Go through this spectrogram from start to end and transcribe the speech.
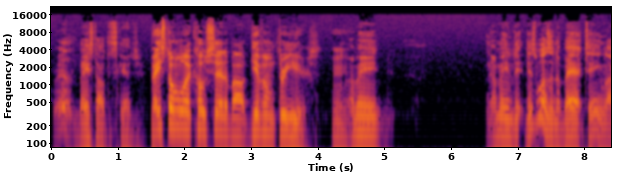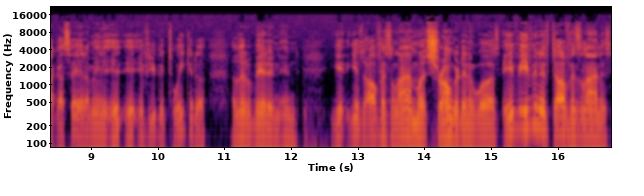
Really? based off the schedule. Based on what Coach said about give him three years. Hmm. I mean, I mean, th- this wasn't a bad team. Like I said, I mean, it, it, if you could tweak it a, a little bit and, and get get the offensive line much stronger than it was, if, even if the offensive line is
